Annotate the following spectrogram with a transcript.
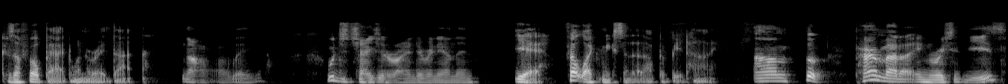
because I felt bad when I read that. No, well, there you go. We'll just change it around every now and then. Yeah, felt like mixing it up a bit, hey. Um, look, Parramatta in recent years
